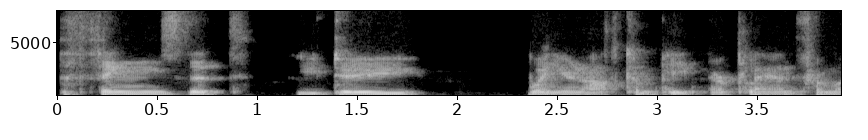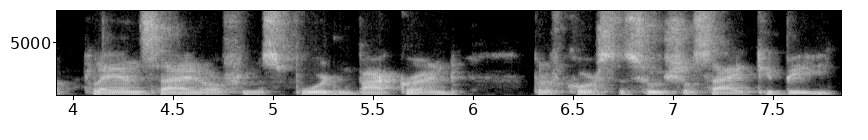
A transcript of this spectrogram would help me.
the things that you do when you're not competing or playing from a playing side or from a sporting background. But of course, the social side could be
